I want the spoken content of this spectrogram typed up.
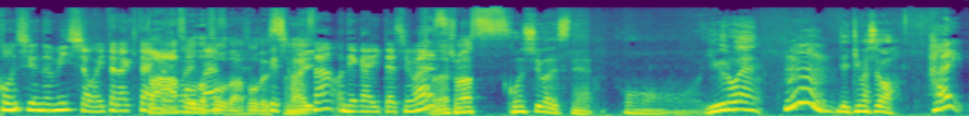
今週のミッションをいただきたいと思います。あ、そうだそうだ、そうです。福島さん、はい、お願いいたします。お願いします。今週はですね、もう、ユーロ円でいきましょう。はい。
